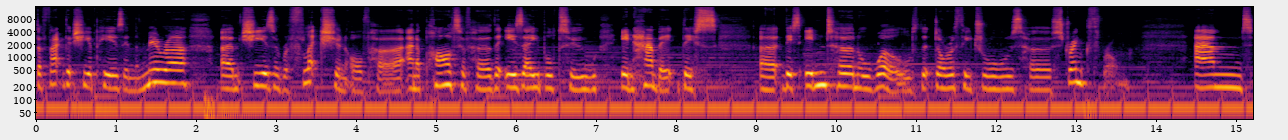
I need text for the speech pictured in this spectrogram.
the fact that she appears in the mirror, um, she is a reflection of her and a part of her that is able to inhabit this. Uh, this internal world that Dorothy draws her strength from and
